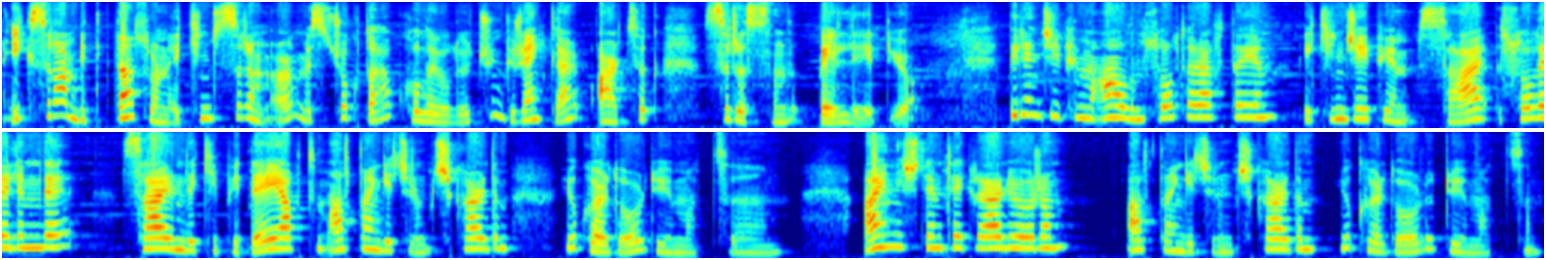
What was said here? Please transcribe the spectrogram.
İlk sıram bittikten sonra ikinci sıram örmesi çok daha kolay oluyor. Çünkü renkler artık sırasını belli ediyor. Birinci ipimi aldım sol taraftayım. İkinci ipim sağ, sol elimde. Sağ elimdeki ipi D yaptım. Alttan geçirim çıkardım. Yukarı doğru düğüm attım. Aynı işlemi tekrarlıyorum. Alttan geçirim çıkardım. Yukarı doğru düğüm attım.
